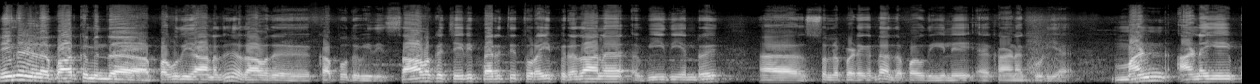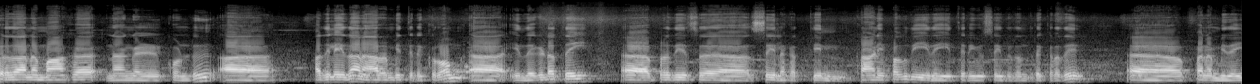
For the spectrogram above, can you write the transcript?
நீங்கள் பார்க்கும் இந்த பகுதியானது அதாவது கப்புது வீதி சாவகச்சேரி பருத்தித்துறை பிரதான வீதி என்று சொல்லப்படுகின்ற அந்த பகுதியிலே காணக்கூடிய மண் அணையை பிரதானமாக நாங்கள் கொண்டு அதிலே தான் ஆரம்பித்திருக்கிறோம். இந்த இடத்தை பிரதேச செயலகத்தின் காணி பகுதி இதை தெரிவு செய்து தந்திருக்கிறது. பனம்பிதை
